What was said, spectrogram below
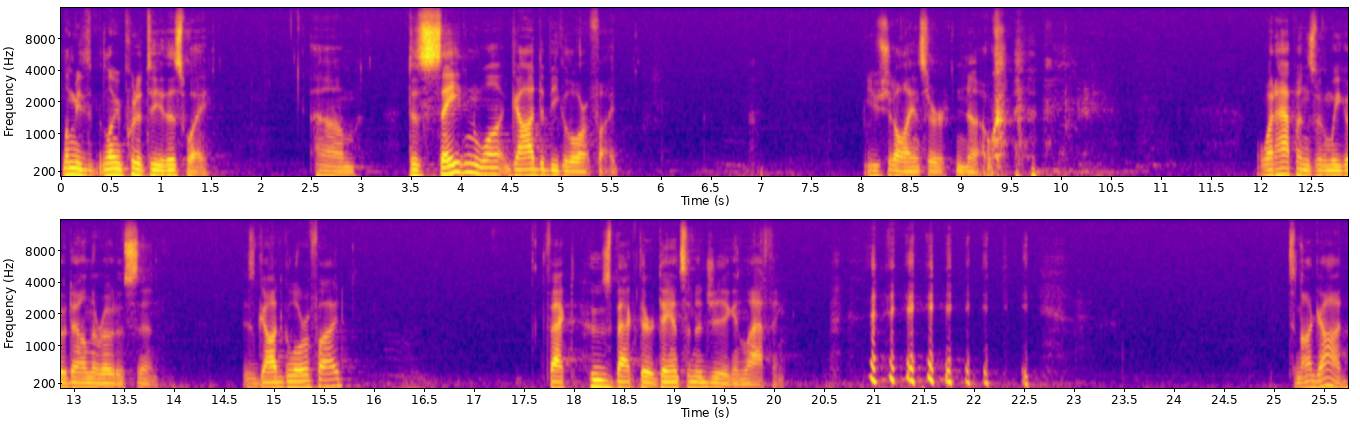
Let me, let me put it to you this way um, Does Satan want God to be glorified? You should all answer no. What happens when we go down the road of sin? Is God glorified? In fact, who's back there dancing a jig and laughing? it's not God.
